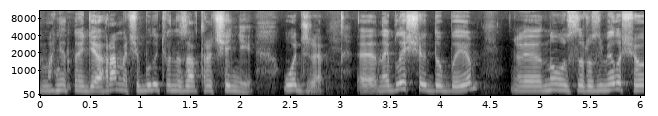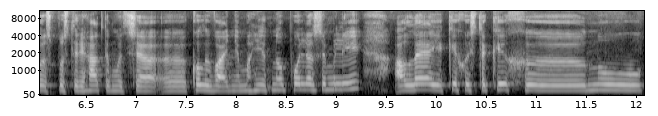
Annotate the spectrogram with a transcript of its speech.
магнітної діаграми, чи будуть вони завтра чи ні. Отже, е, найближчої доби е, ну зрозуміло, що спостерігатимуться е, коливання магнітного поля Землі, але якихось таких, е, ну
